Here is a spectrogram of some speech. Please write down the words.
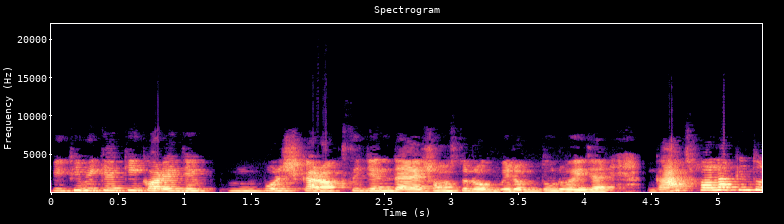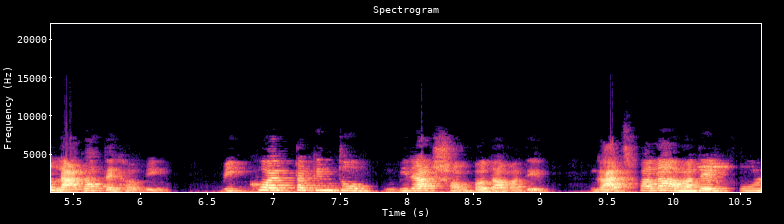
পৃথিবীকে কি করে যে পরিষ্কার অক্সিজেন দেয়, সমস্ত রোগ বিরোগ দূর হয়ে যায়। গাছপালা কিন্তু লাগাতে হবে। বৃক্ষ একটা কিন্তু বিরাট সম্পদ আমাদের। গাছপালা আমাদের ফুল,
